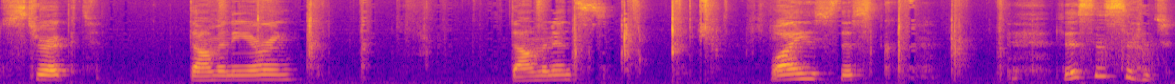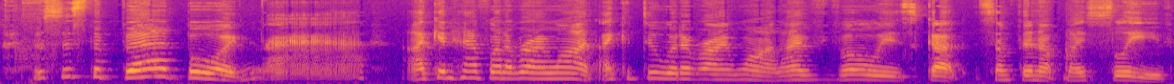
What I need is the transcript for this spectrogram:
strict, domineering, dominance. Why is this this is such, this is the bad boy. I can have whatever I want. I can do whatever I want. I've always got something up my sleeve.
